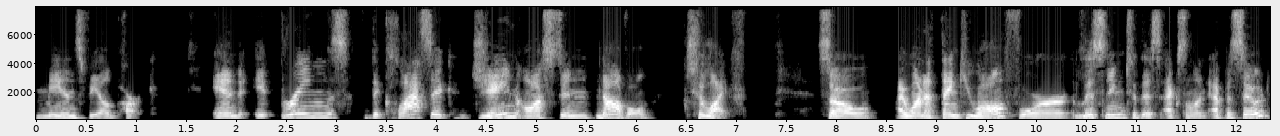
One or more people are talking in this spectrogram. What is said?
Mansfield Park. And it brings the classic Jane Austen novel to life. So I want to thank you all for listening to this excellent episode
